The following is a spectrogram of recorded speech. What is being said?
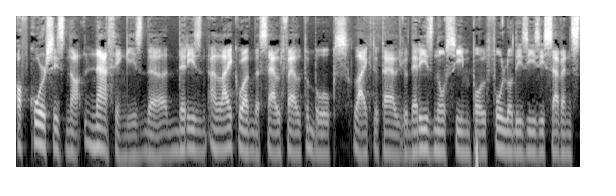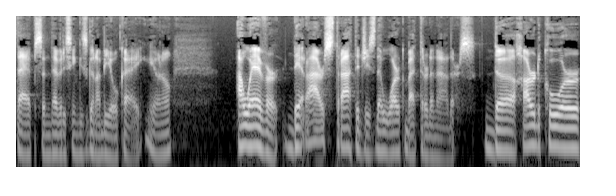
Of course, is not nothing. Is the there is unlike what the self help books like to tell you. There is no simple follow these easy seven steps and everything is gonna be okay. You know. However, there are strategies that work better than others. The hardcore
